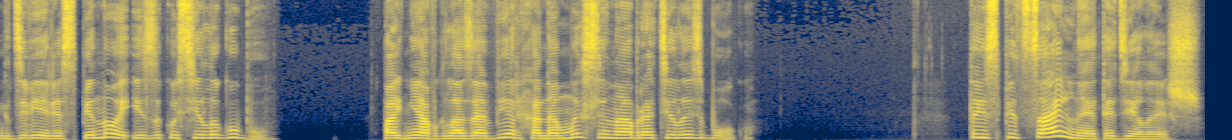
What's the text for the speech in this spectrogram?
к двери спиной и закусила губу. Подняв глаза вверх, она мысленно обратилась к Богу. «Ты специально это делаешь?»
